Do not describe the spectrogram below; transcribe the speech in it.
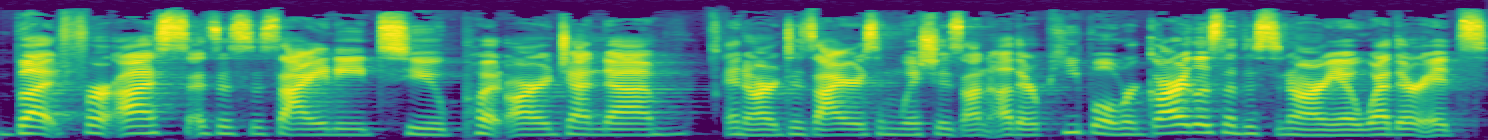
But for us as a society to put our agenda and our desires and wishes on other people, regardless of the scenario, whether it's,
